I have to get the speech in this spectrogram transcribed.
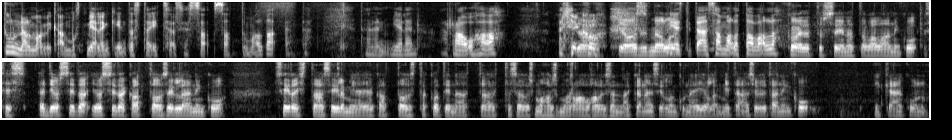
tunnelma, mikä on musta mielenkiintoista itse asiassa sattumalta, että tällainen mielen rauhaa niin joo, joo, siis me ollaan viestitään samalla tavalla. Koitettu siinä tavallaan, niin kuin, siis, että jos sitä, jos sitä katsoo silleen niin kuin, siristää silmiä ja katsoo sitä kotinäyttöä, että se olisi mahdollisimman rauhallisen näköinen silloin, kun ei ole mitään syytä niin kuin, ikään kuin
